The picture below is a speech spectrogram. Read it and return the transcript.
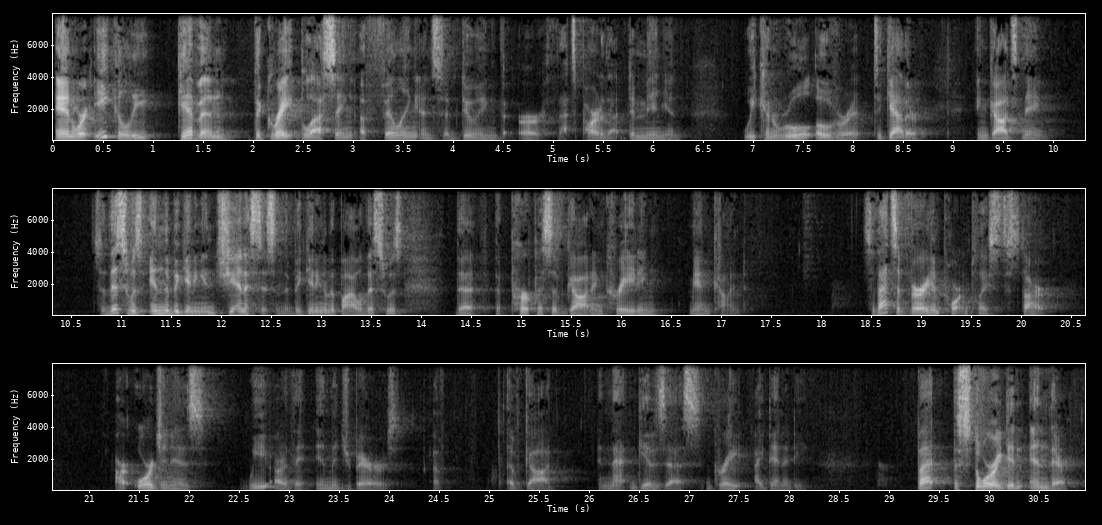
And we're equally given the great blessing of filling and subduing the earth. That's part of that dominion. We can rule over it together in God's name. So, this was in the beginning, in Genesis, in the beginning of the Bible. This was the, the purpose of God in creating mankind. So, that's a very important place to start. Our origin is we are the image bearers of, of God, and that gives us great identity. But the story didn't end there.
